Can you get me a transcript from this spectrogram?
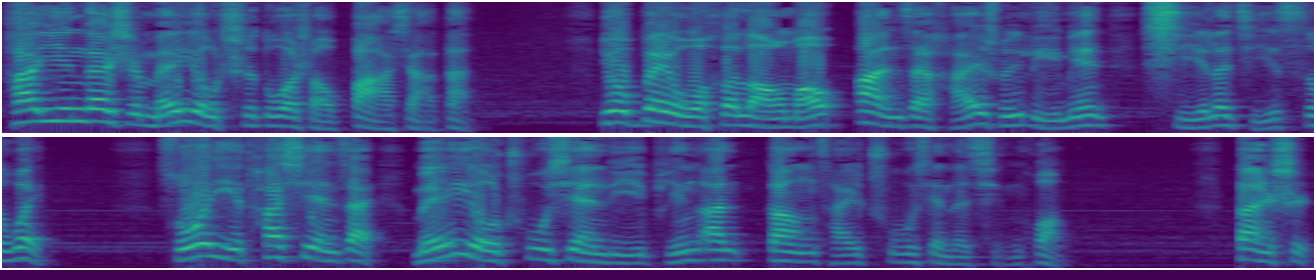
他应该是没有吃多少霸下蛋，又被我和老毛按在海水里面洗了几次胃，所以他现在没有出现李平安刚才出现的情况。但是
